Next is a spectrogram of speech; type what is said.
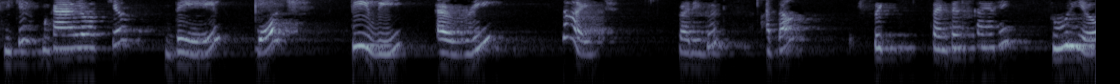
ठीक आहे? मग काय आलं वाक्य? They watch T V every night very good आता सिक्स सेंटेन्स काय आहे? सूर्य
